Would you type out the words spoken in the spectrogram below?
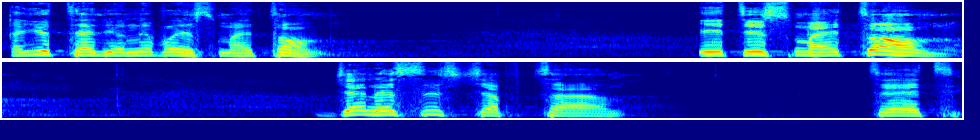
Can you tell your neighbor, It's my turn? It is my turn. Genesis chapter 30.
